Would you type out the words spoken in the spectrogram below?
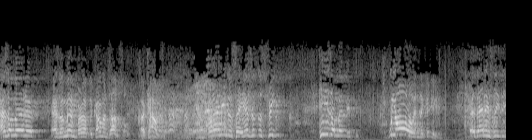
As a murder, as a member of the Common Council, a council. what I mean to say is that the street. He's a. me- We all in the. Uh, that is the. the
